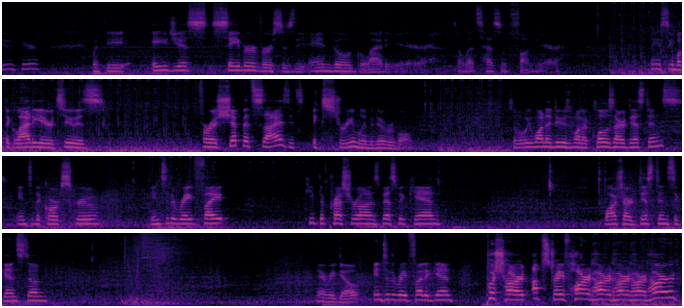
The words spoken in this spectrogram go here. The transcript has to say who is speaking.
Speaker 1: 2 here with the Aegis Saber versus the Anvil Gladiator. So let's have some fun here. The thing about the Gladiator too is for a ship its size, it's extremely maneuverable. So what we want to do is want to close our distance into the corkscrew, into the rate fight, keep the pressure on as best we can, watch our distance against them. There we go. Into the rate fight again. Push hard, up strafe, hard, hard, hard, hard, hard.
